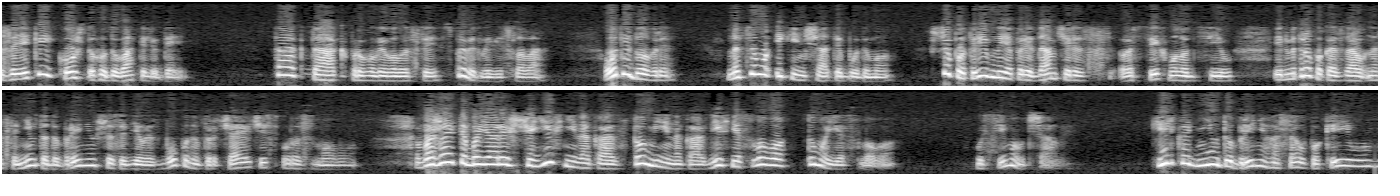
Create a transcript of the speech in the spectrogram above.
за який кошт годувати людей? Так, так, прогули голоси, справедливі слова. От і добре. На цьому і кінчати будемо. Що потрібно, я передам через ось цих молодців. І Дмитро показав на синів та Добриню, що сиділи збоку, не втручаючись у розмову. Вважайте, бояри, що їхній наказ то мій наказ, їхнє слово то моє слово. Усі мовчали. Кілька днів Добриня гасав по Києву,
